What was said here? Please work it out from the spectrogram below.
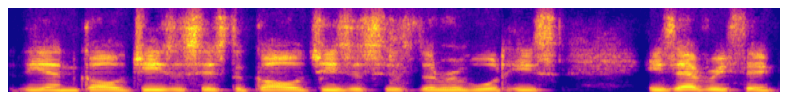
the end goal. Jesus is the goal. Jesus is the reward. He's he's everything.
